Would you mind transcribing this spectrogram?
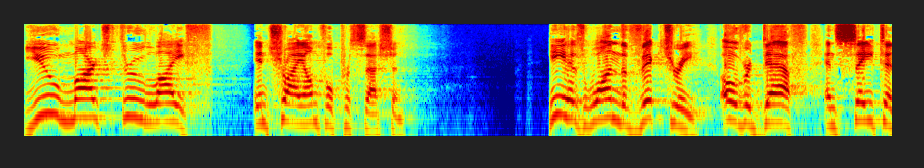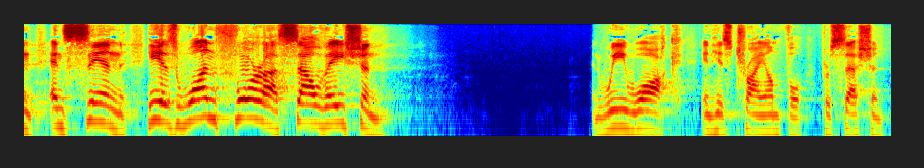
you march through life in triumphal procession. He has won the victory over death and Satan and sin. He has won for us salvation. And we walk in His triumphal procession.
